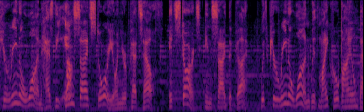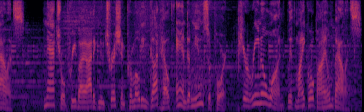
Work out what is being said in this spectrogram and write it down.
Purina One has the inside story on your pet's health. It starts inside the gut with Purina One with microbiome balance. Natural prebiotic nutrition promoting gut health and immune support. Purina One with microbiome balance.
